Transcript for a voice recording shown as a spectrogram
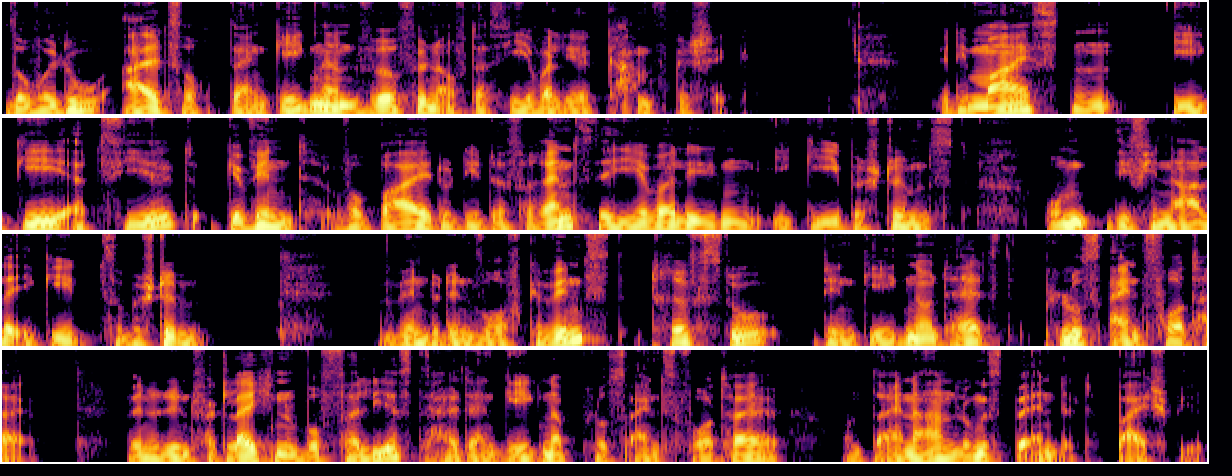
sowohl du als auch dein Gegner würfeln auf das jeweilige Kampfgeschick. Wer die meisten EG erzielt, gewinnt, wobei du die Differenz der jeweiligen EG bestimmst, um die finale EG zu bestimmen. Wenn du den Wurf gewinnst, triffst du den Gegner und hältst plus ein Vorteil. Wenn du den vergleichenden Wurf verlierst, erhält dein Gegner plus eins Vorteil und deine Handlung ist beendet. Beispiel.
